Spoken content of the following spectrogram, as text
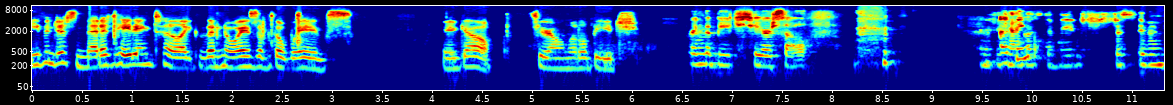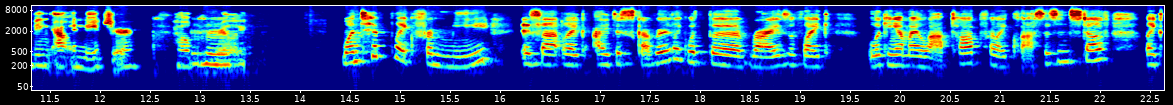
even just meditating to like the noise of the waves. There you go. It's your own little beach. Bring the beach to yourself. And if you I can't think- go to the beach, just even being out in nature helps Mhm. really. One tip like from me is that like I discovered like with the rise of like looking at my laptop for like classes and stuff, like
